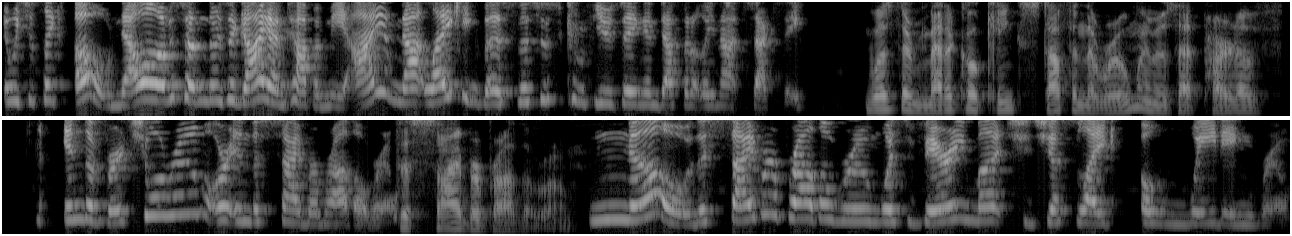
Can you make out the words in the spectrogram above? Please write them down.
it was just like, oh, now all of a sudden there's a guy on top of me. I am not liking this. This is confusing and definitely not sexy. Was there medical kink stuff in the room? And was that part of in the virtual room or in the cyber brothel room? The cyber brothel room. No, the cyber brothel room was very much just like a waiting room.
